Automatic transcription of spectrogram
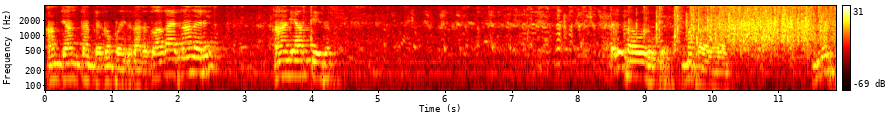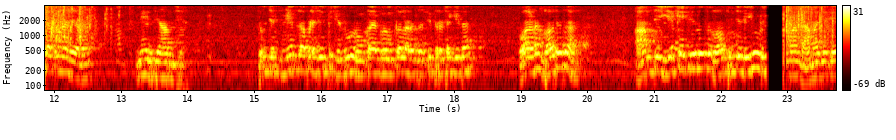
आमच्या आमच्या आमच्या कंपनीचा कांदा. तो आगायचा कांदा रे? आणि आमचे इथं. तरी भाव मसाला झाला. मिरच्या कोणाच्या आता. मिरच्या आमच्या तुमच्या मेन कापड्याचे पिशे धुवून काय करून कलरचं चित्र टाकीता वाढ भाव त्याचा. आमचे एक एक किलोचा भाव तुमच्या ते एवढे. धामाचे ते.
